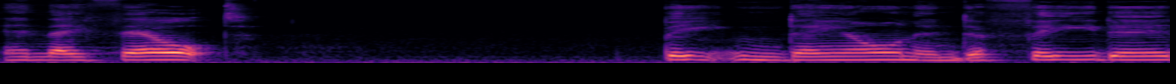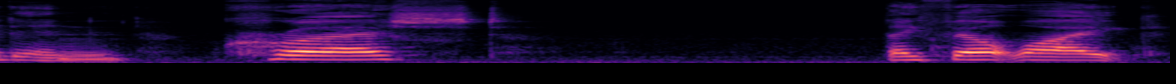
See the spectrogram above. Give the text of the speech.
And they felt beaten down and defeated and crushed. They felt like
